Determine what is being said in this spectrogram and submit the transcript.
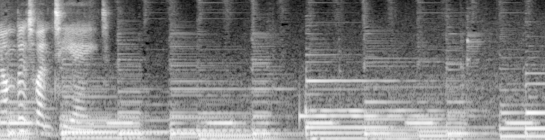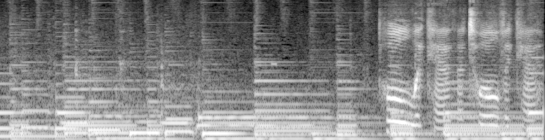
Number 28. Paul Whicker, the tall vicar.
